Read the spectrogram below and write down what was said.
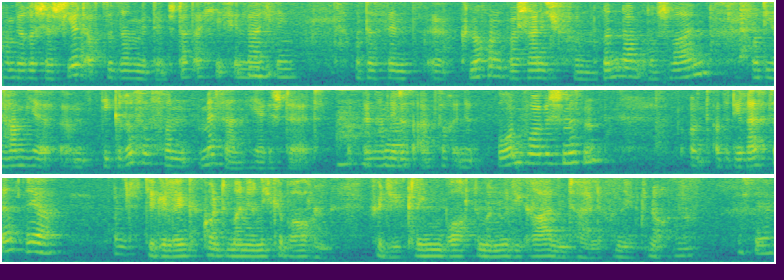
haben wir recherchiert, auch zusammen mit dem Stadtarchiv in Leichlingen. Mhm. Und das sind äh, Knochen wahrscheinlich von Rindern oder Schweinen. Und die haben hier ähm, die Griffe von Messern hergestellt. Und dann haben ja. die das einfach in den Boden wohl geschmissen. Und also die Reste. Ja. Und die Gelenke konnte man ja nicht gebrauchen. Für die Klingen brauchte man nur die geraden Teile von den Knochen. Ne? Verstehe.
